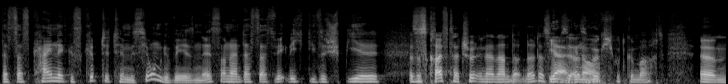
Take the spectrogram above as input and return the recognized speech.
dass das keine geskriptete Mission gewesen ist, sondern dass das wirklich dieses Spiel Also es greift halt schön ineinander, ne? Das Ja, haben sie genau. also wirklich gut gemacht. Ähm,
